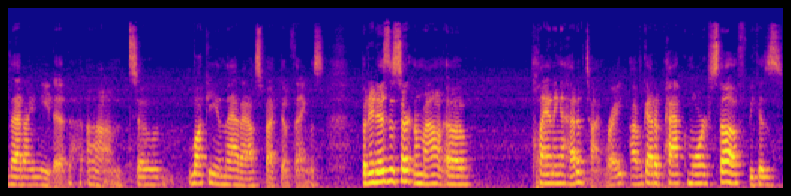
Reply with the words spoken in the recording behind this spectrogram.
that I needed. Um, so lucky in that aspect of things. But it is a certain amount of planning ahead of time, right? I've got to pack more stuff because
